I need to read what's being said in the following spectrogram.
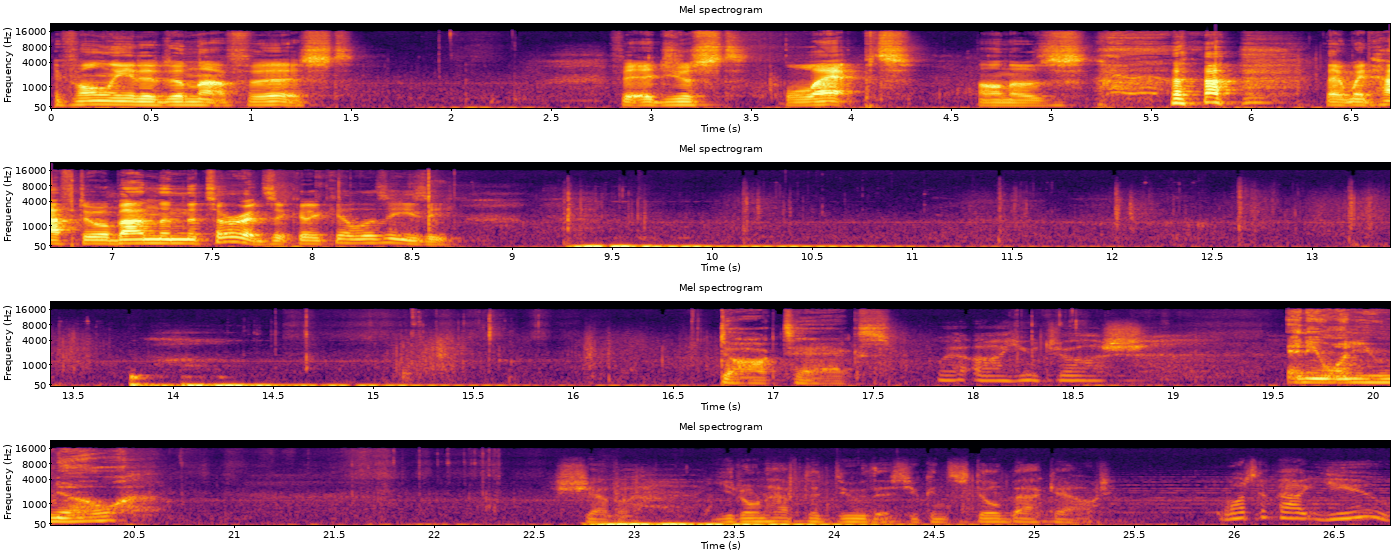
If only it had done that first. If it had just leapt on us, then we'd have to abandon the turrets. It could have killed us easy. Dog tags. Where are you, Josh? Anyone you know? Sheva, you don't have to do this. You can still back out. What about you?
